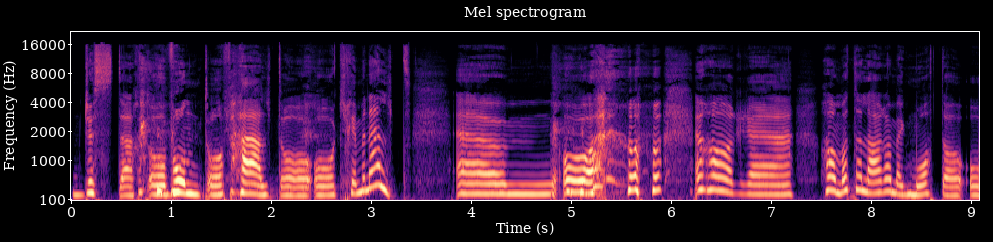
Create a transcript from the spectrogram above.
dystert og vondt og fælt og, og kriminelt. Um, og jeg har, uh, har, måttet lære meg måter å,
